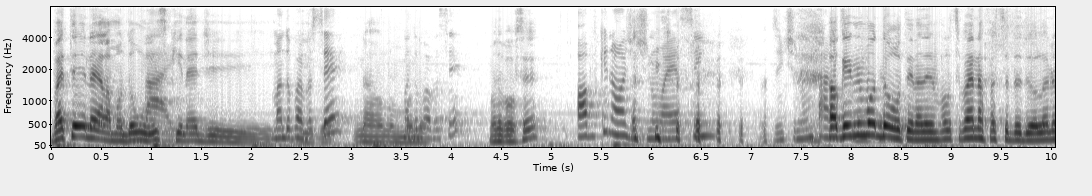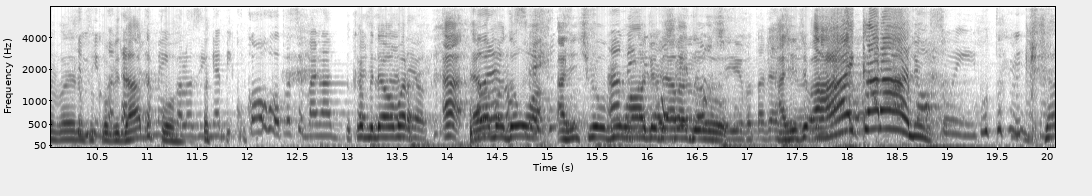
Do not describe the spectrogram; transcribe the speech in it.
Vai ter, né? Ela mandou um whisky, né? De. Mandou pra de- você? Não, não mandou. Mandou pra você? Mandou pra você? Óbvio que não, a gente não é assim. A gente não tá Alguém me mandou ontem, né? Ele falou: você vai na festa da Deolane, eu não fui convidado, também, pô. Falou assim, Gabi, com qual roupa você vai na Nunca me deu uma moral. Ah, ela Eu mandou um. A gente ouviu um áudio dela do. tá a gente. Ai, caralho! Posso ir. Eita.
